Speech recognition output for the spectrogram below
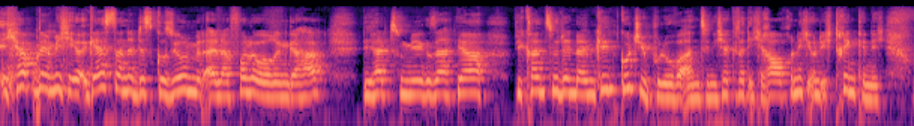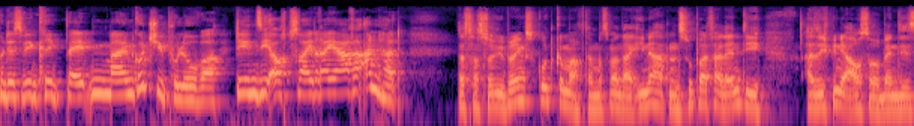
Ich habe nämlich gestern eine Diskussion mit einer Followerin gehabt, die hat zu mir gesagt, ja, wie kannst du denn deinem Kind Gucci-Pullover anziehen? Ich habe gesagt, ich rauche nicht und ich trinke nicht. Und deswegen kriegt Peyton mal einen Gucci-Pullover, den sie auch zwei, drei Jahre anhat. Das hast du übrigens gut gemacht. Da muss man sagen, Ina hat ein super Talent, die, also ich bin ja auch so, wenn sie,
